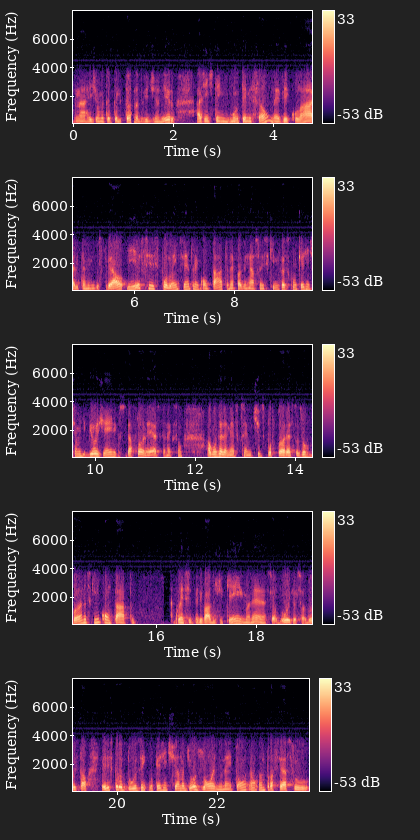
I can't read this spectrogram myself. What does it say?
na região metropolitana do Rio de Janeiro, a gente tem muita emissão né, veicular e também industrial, e esses poluentes entram em contato, né, fazem reações químicas com o que a gente chama de biogênicos da floresta, né, que são alguns elementos que são emitidos por florestas urbanas que, em contato com esses derivados de queima, né, CO2, SO2 e tal, eles produzem o que a gente chama de ozônio, né? Então é um, é um processo,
